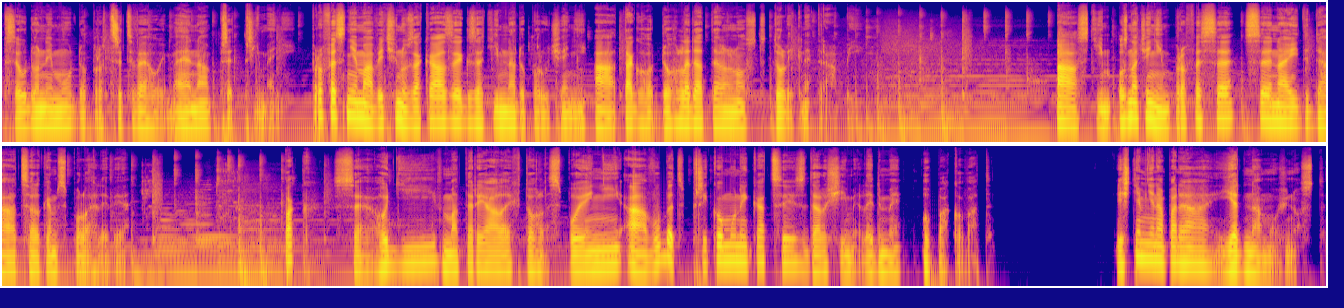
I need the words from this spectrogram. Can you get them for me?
pseudonymu do prostřed svého jména před příjmení. Profesně má většinu zakázek zatím na doporučení a tak ho dohledatelnost tolik netrápí. A s tím označením profese se najít dá celkem spolehlivě. Pak se hodí v materiálech tohle spojení a vůbec při komunikaci s dalšími lidmi opakovat. Ještě mě napadá jedna možnost.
